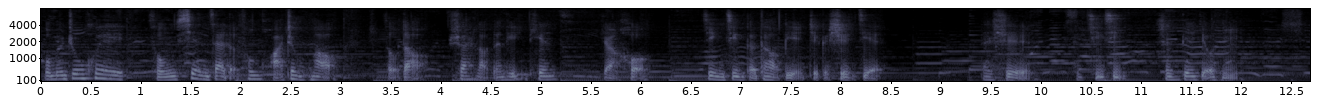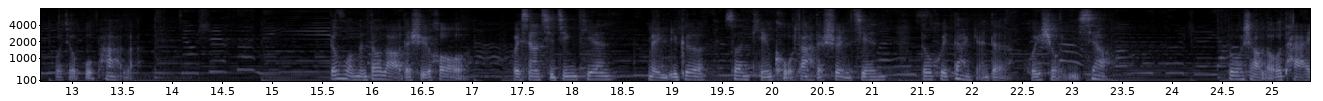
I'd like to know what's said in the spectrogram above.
我们终会从现在的风华正茂，走到衰老的那一天，然后静静地告别这个世界。但是很庆幸身边有你，我就不怕了。等我们都老的时候，回想起今天每一个酸甜苦辣的瞬间，都会淡然地回首一笑。多少楼台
